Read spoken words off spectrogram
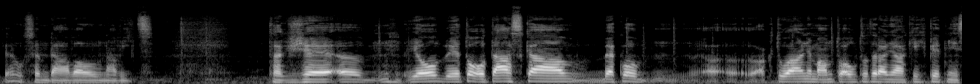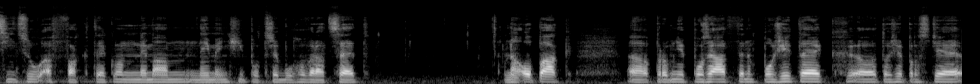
kterou jsem dával navíc. Takže jo, je to otázka, jako aktuálně mám to auto teda nějakých pět měsíců a fakt jako nemám nejmenší potřebu ho vracet. Naopak, pro mě pořád ten požitek, to, že prostě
